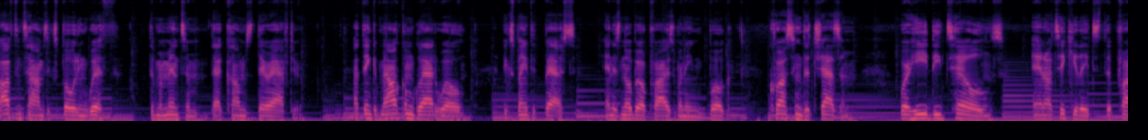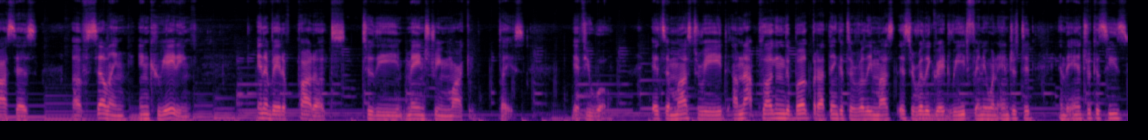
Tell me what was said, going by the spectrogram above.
oftentimes exploding with the momentum that comes thereafter. I think Malcolm Gladwell explained it best in his Nobel Prize winning book, Crossing the Chasm, where he details and articulates the process of selling and creating innovative products to the mainstream marketplace, if you will. It's a must read. I'm not plugging the book, but I think it's a really must it's a really great read for anyone interested in the intricacies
